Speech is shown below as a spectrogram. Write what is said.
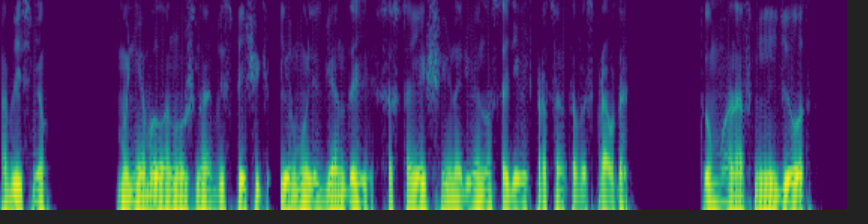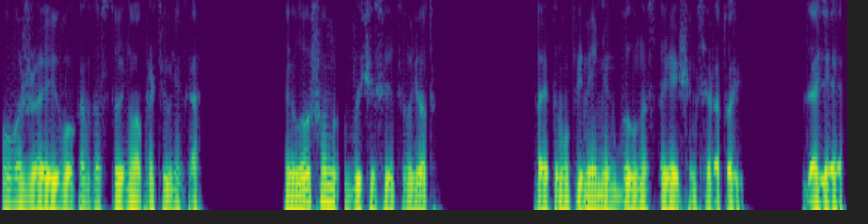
Объясню. Мне было нужно обеспечить Ирму легендой, состоящей на 99% из правды. Туманов не идиот, уважая его как достойного противника. И ложь он вычислит в лед. Поэтому племянник был настоящим сиротой. Далее,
